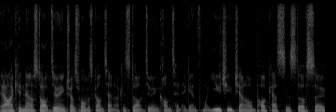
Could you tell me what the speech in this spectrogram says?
I can now start doing Transformers content. I can start doing content again for my YouTube channel and podcasts and stuff. So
